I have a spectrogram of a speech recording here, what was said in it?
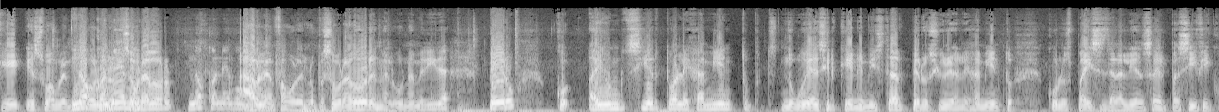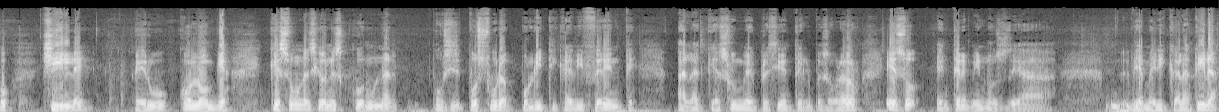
que eso habla en favor de López Obrador, no con habla en favor de López Obrador en alguna medida, pero hay un cierto alejamiento, no voy a decir que enemistad, pero sí un alejamiento con los países de la Alianza del Pacífico, Chile, Perú, Colombia, que son naciones con una postura política diferente a la que asume el presidente López Obrador. Eso en términos de, ah, de América Latina.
